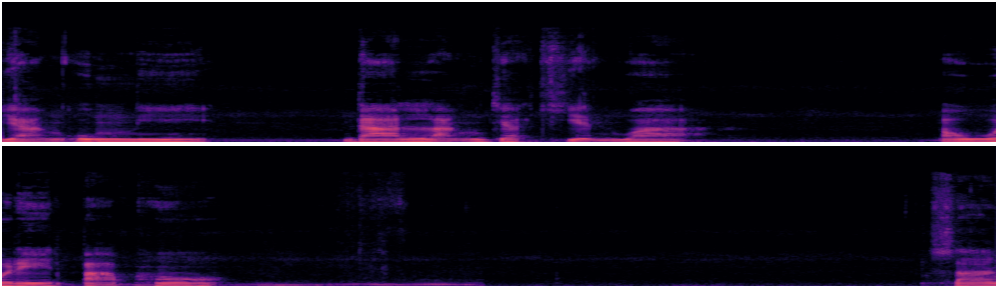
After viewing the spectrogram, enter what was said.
อย่างองค์นี้ ด้านหลังจะเขียนว่าเปาวเรศปราบห่อสร้าง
